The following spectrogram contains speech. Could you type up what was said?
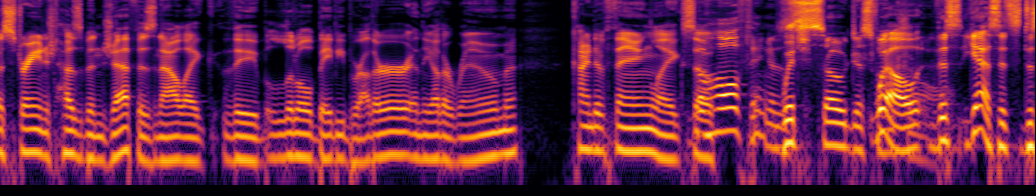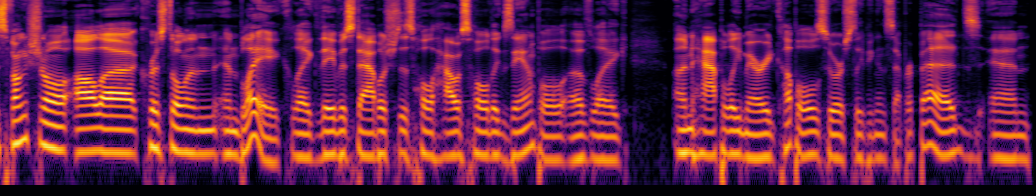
estranged husband Jeff is now like the little baby brother in the other room, kind of thing. Like so, the whole thing is which- so dysfunctional. Well, this yes, it's dysfunctional a la Krystle and, and Blake. Like they've established this whole household example of like unhappily married couples who are sleeping in separate beds and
